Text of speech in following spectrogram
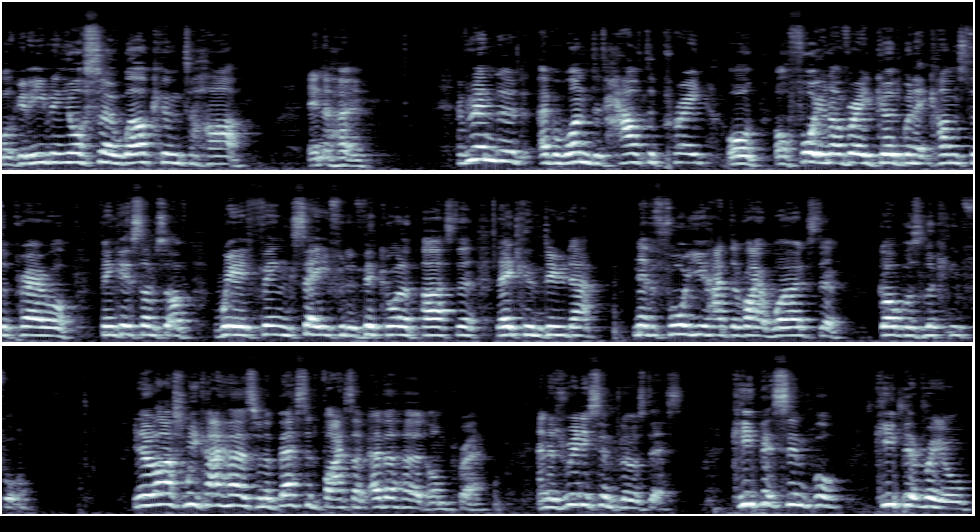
Well, good evening. You're so welcome to Heart in the Home. Have you ever, ever wondered how to pray, or or thought you're not very good when it comes to prayer, or think it's some sort of weird thing, say for the vicar or the pastor, they can do that? Never thought you had the right words that God was looking for. You know, last week I heard some of the best advice I've ever heard on prayer, and it's really simple as this: keep it simple, keep it real,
